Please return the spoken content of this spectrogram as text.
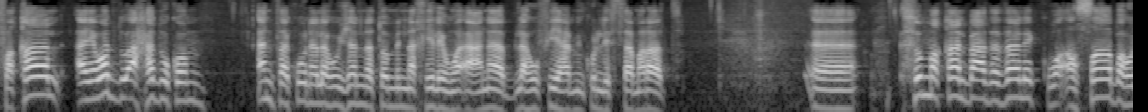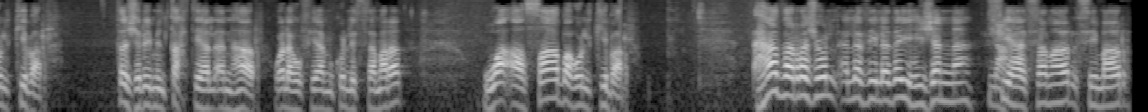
فقال أيود أحدكم أن تكون له جنة من نخيل وأعناب له فيها من كل الثمرات. آه ثم قال بعد ذلك وأصابه الكبر. تجري من تحتها الأنهار وله فيها من كل الثمرات وأصابه الكبر. هذا الرجل الذي لديه جنة نعم. فيها ثمر ثمار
